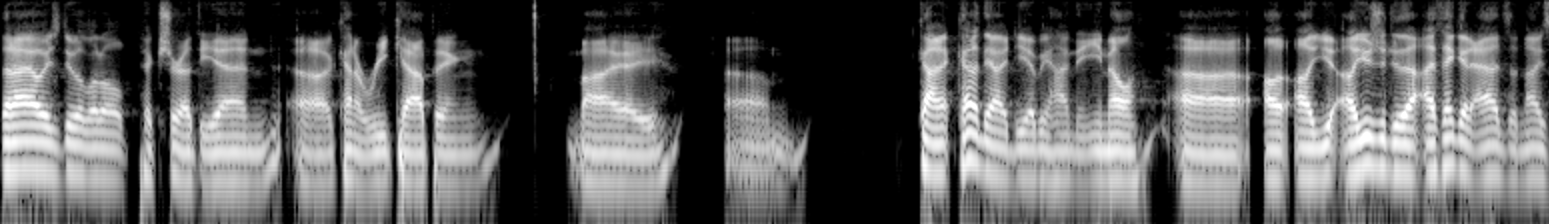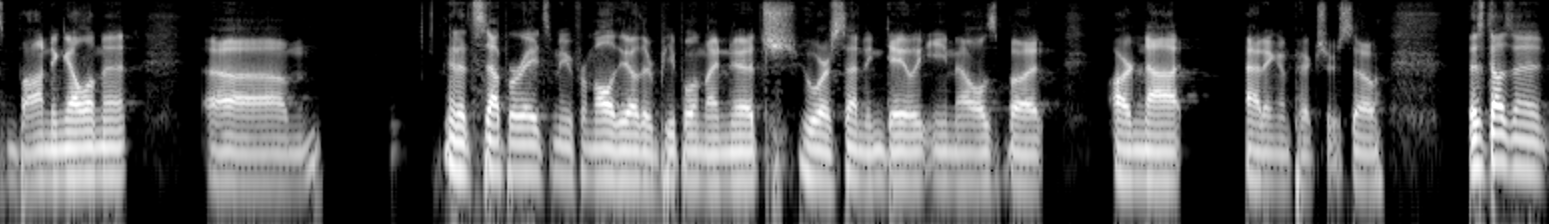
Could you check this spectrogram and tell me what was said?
Then I always do a little picture at the end, uh, kind of recapping my um, kind of kind of the idea behind the email. Uh, I'll, I'll, I'll usually do that. I think it adds a nice bonding element, um, and it separates me from all the other people in my niche who are sending daily emails but are not adding a picture. So this doesn't.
